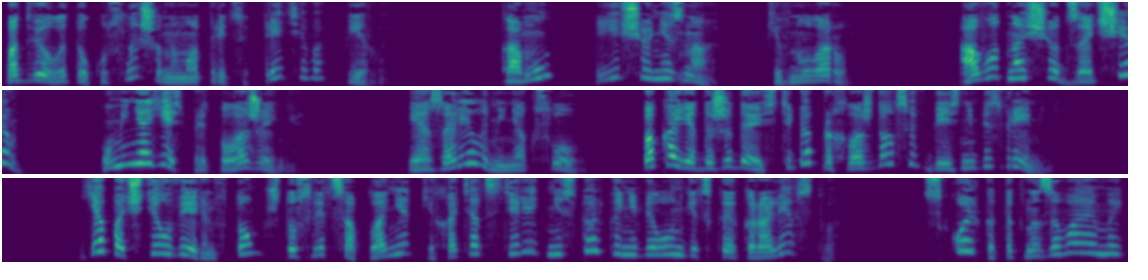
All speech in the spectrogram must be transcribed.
подвел итог услышанному от 33-го первый. Кому? Еще не знаю, кивнул Арон. А вот насчет зачем у меня есть предположение. И озарило меня, к слову, пока я, дожидаясь тебя, прохлаждался в бездне без времени. Я почти уверен в том, что с лица планетки хотят стереть не столько Нибелунгетское королевство, сколько так называемый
